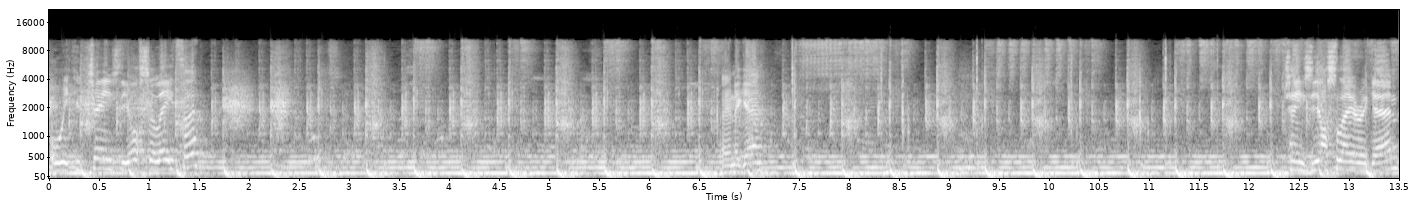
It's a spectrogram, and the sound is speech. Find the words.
Or we could change the oscillator. Again. Change the oscillator again.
